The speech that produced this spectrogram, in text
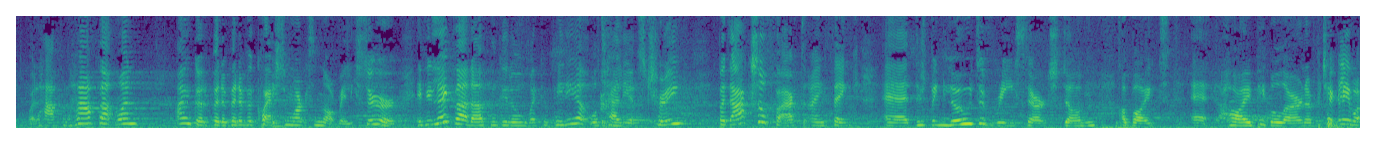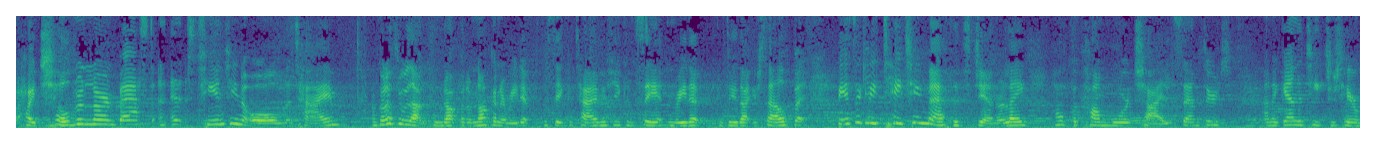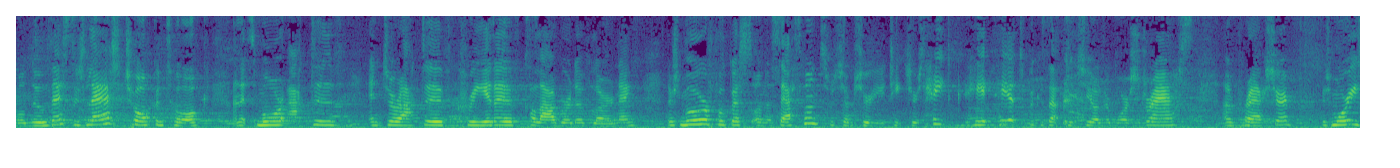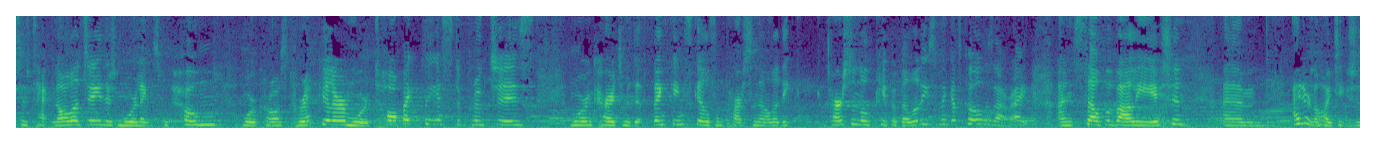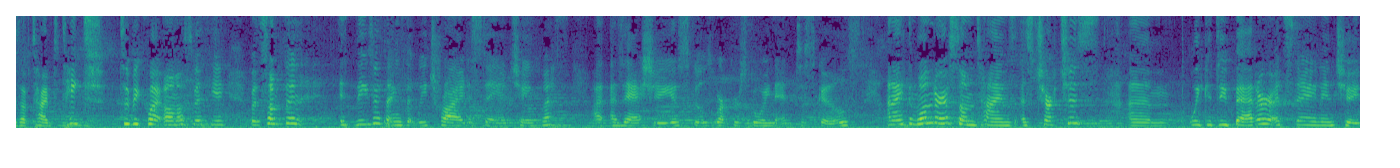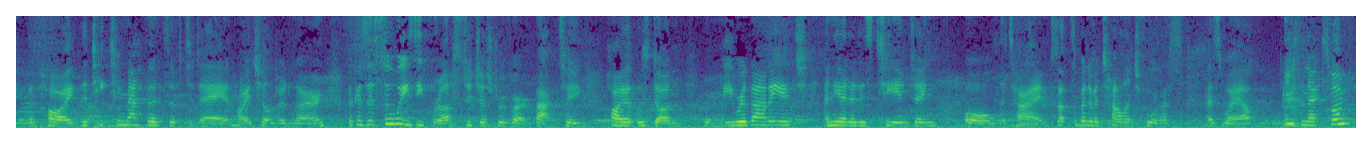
About half and half that one. I've got a bit, a bit of a question mark, so I'm not really sure. If you look that up in good old Wikipedia, it will tell you it's true. But the actual fact, I think, uh, there's been loads of research done about uh, how people learn, and particularly about how children learn best, and it's changing all the time. I'm going to throw that quote up, but I'm not going to read it for the sake of time. If you can see it and read it, you can do that yourself. But basically, teaching methods generally have become more child centred and again the teachers here will know this, there's less chalk and talk and it's more active, interactive, creative, collaborative learning. There's more focus on assessments, which I'm sure you teachers hate, hate, hate because that puts you under more stress and pressure. There's more use of technology, there's more links with home, more cross curricular, more topic based approaches, more encouragement at thinking skills and personality personal capabilities, I think it's called, is that right? And self evaluation. Um, I don't know how teachers have time to teach, to be quite honest with you, but something. These are things that we try to stay in tune with as SU, as schools workers going into schools. And I wonder if sometimes, as churches, um, we could do better at staying in tune with how the teaching methods of today and how children learn, because it's so easy for us to just revert back to how it was done when we were that age, and yet it is changing all the time. So that's a bit of a challenge for us as well. Here's the next one.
